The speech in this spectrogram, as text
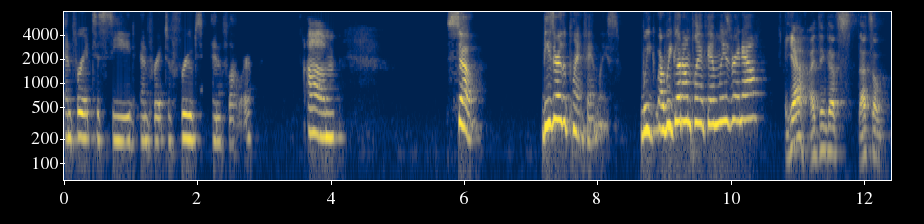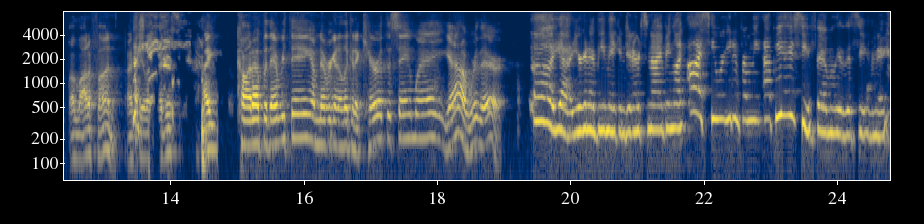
and for it to seed and for it to fruit and flower. Um, so these are the plant families. We are we good on plant families right now? Yeah, I think that's that's a, a lot of fun. I feel like I just I caught up with everything. I'm never gonna look at a carrot the same way. Yeah, we're there. Oh yeah, you're gonna be making dinner tonight, being like, oh, I see we're eating from the Apiaceae family this evening.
